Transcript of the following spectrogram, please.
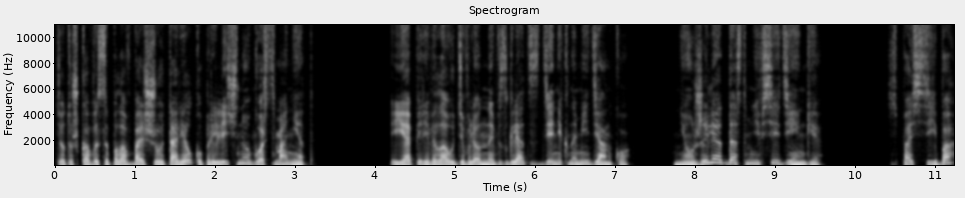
Тетушка высыпала в большую тарелку приличную горсть монет. Я перевела удивленный взгляд с денег на медянку. Неужели отдаст мне все деньги? «Спасибо»,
